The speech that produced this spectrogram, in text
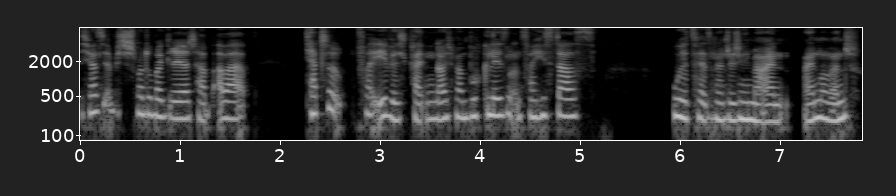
ich weiß nicht, ob ich schon mal drüber geredet habe, aber ich hatte vor Ewigkeiten, glaube ich, mal ein Buch gelesen, und zwar hieß das, oh, jetzt fällt es mir natürlich nicht mehr ein. Einen Moment.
